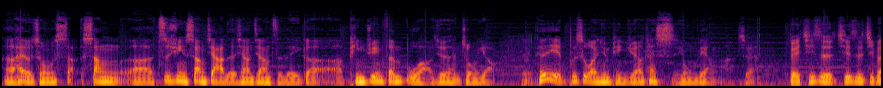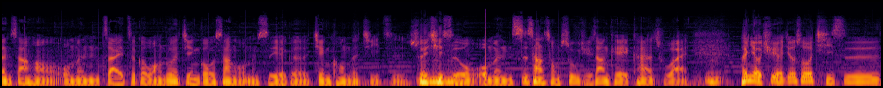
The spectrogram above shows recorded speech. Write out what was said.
呃，还有从上上呃资讯上架的像这样子的一个、呃、平均分布啊，就是很重要。对可是也不是完全平均，要看使用量嘛，是吧？对，其实其实基本上哈，我们在这个网络的建构上，我们是有一个监控的机制，所以其实我我们事实上从数据上可以看得出来，嗯。很有趣的，就是说其实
